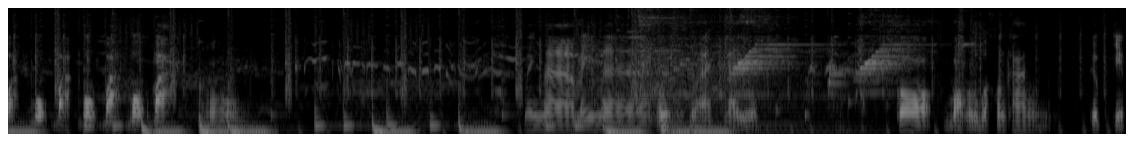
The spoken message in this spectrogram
ปะ โปะโปะปะโอ้โหไม่มาไม่มาโอ้ยสวยได้อยู่ก็บอกเลยว่าค่อนข้างเกือบเจ็บ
